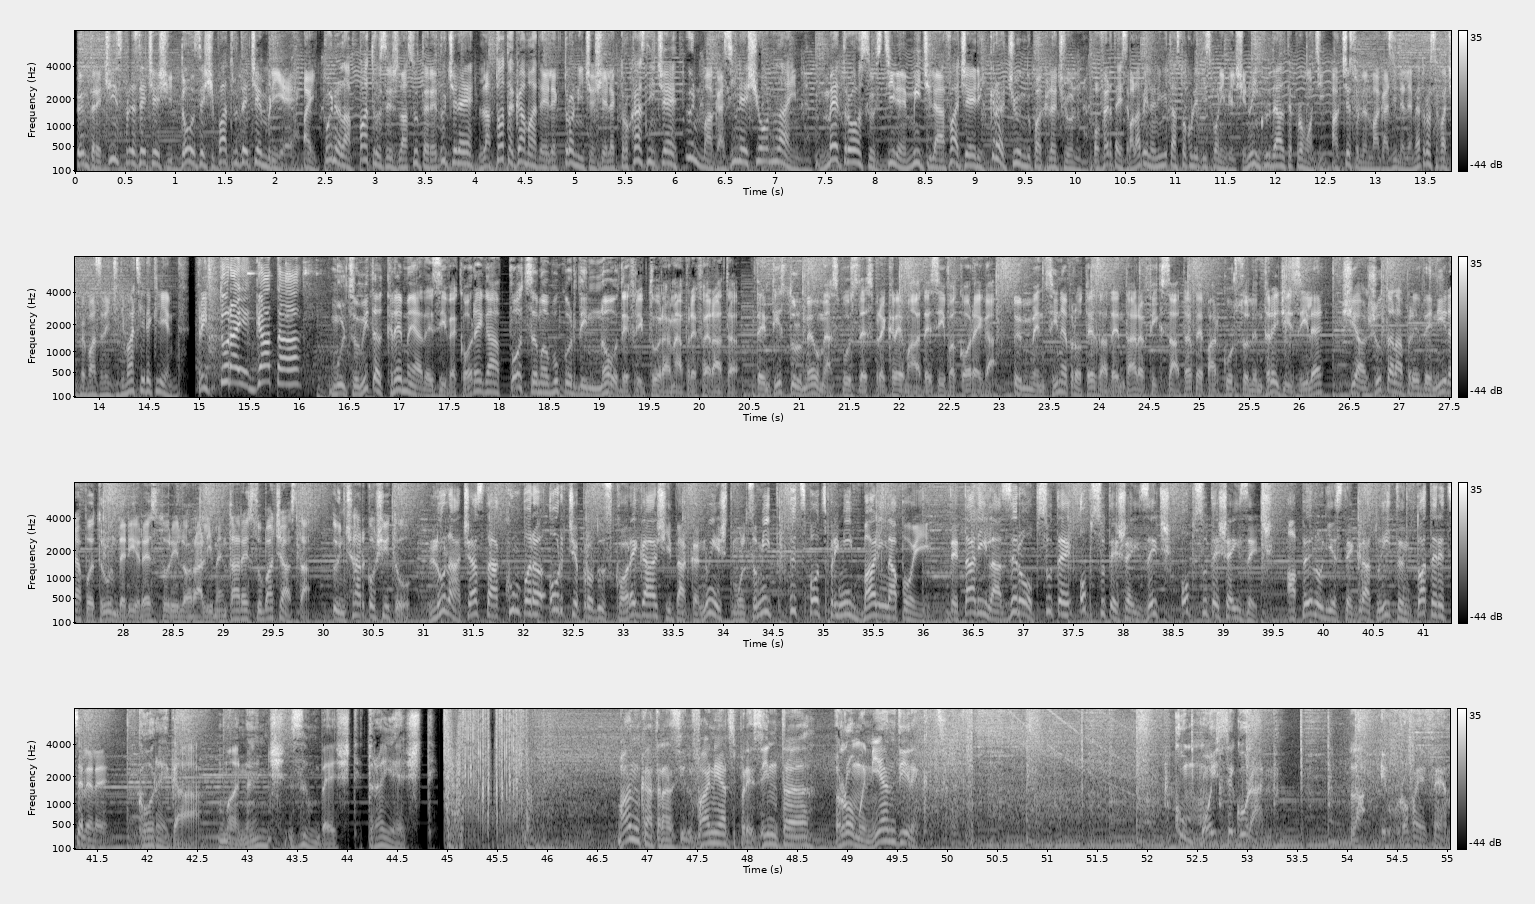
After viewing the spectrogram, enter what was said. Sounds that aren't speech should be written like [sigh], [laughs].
Între 15 și 24 decembrie ai până la 40% reducere la toată gama de electronice și electrocasnice în magazine și online. Metro susține micile afaceri Crăciun după Crăciun. Oferta este valabilă în limita stocului disponibil și nu include alte promoții. Accesul în magazinele Metro se face pe bază legitimației de client. Friptura e gata! Mulțumită cremei adezive Corega, pot să mă bucur din nou de friptura mea preferată. Dentistul meu mi-a spus despre crema adezivă Corega. Îmi menține proteza dentară fixată pe parcursul întregii zile și ajută la prevenirea pătrunderii resturilor alimentare sub aceasta. Încearcă și tu! Luna aceasta cumpără orice produs Corega și dacă nu ești mulțumit, îți poți primi bani înapoi. Detalii la 0800 860 860. Apelul este gratuit în toate rețelele. Corega. Mănânci, zâmbești, trăiești. Banca Transilvania îți prezintă România în direct cu Moise Guran la Europa FM.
